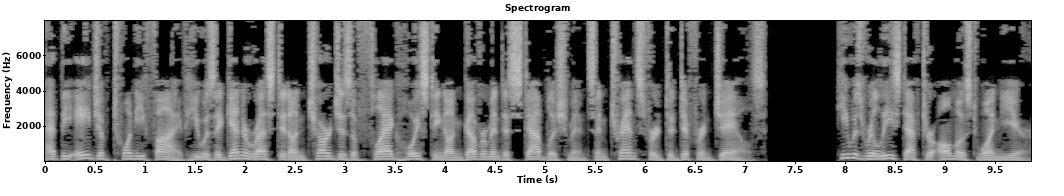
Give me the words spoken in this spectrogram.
At the age of 25 he was again arrested on charges of flag hoisting on government establishments and transferred to different jails. He was released after almost one year.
